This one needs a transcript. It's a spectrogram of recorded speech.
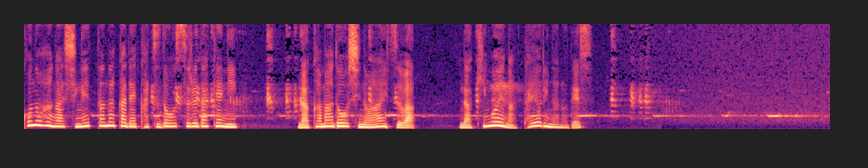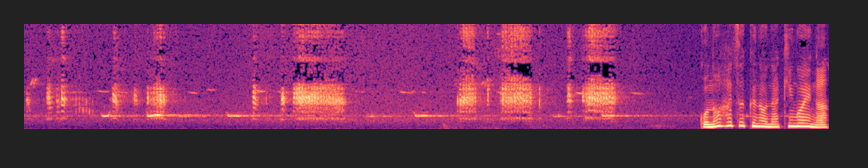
木の葉が茂った中で活動するだけに仲間同士の合図は鳴き声が頼りなのです。この葉ずくの鳴き声が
